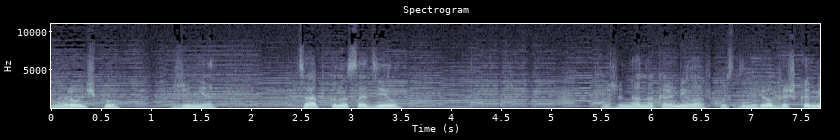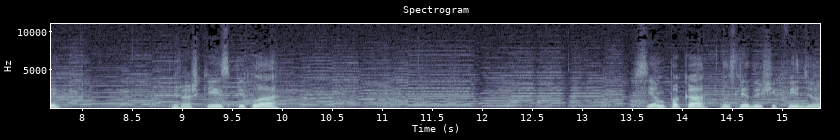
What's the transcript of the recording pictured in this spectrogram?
на ручку. Жене цапку насадил. Жена накормила вкусными ребрышками. Пирожки испекла. Всем пока. До следующих видео.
